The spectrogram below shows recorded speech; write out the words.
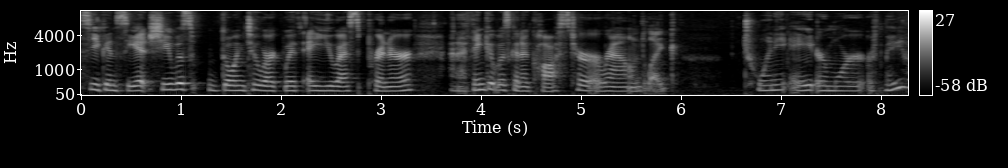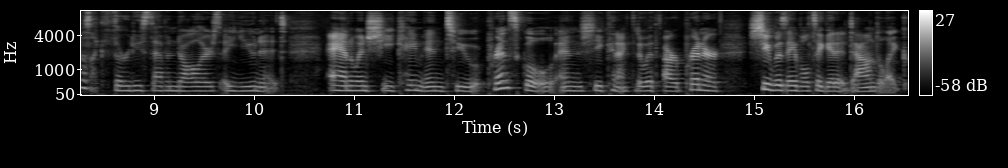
so you can see it. She was going to work with a US printer, and I think it was going to cost her around like 28 or more, or maybe it was like $37 a unit. And when she came into print school and she connected with our printer, she was able to get it down to like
